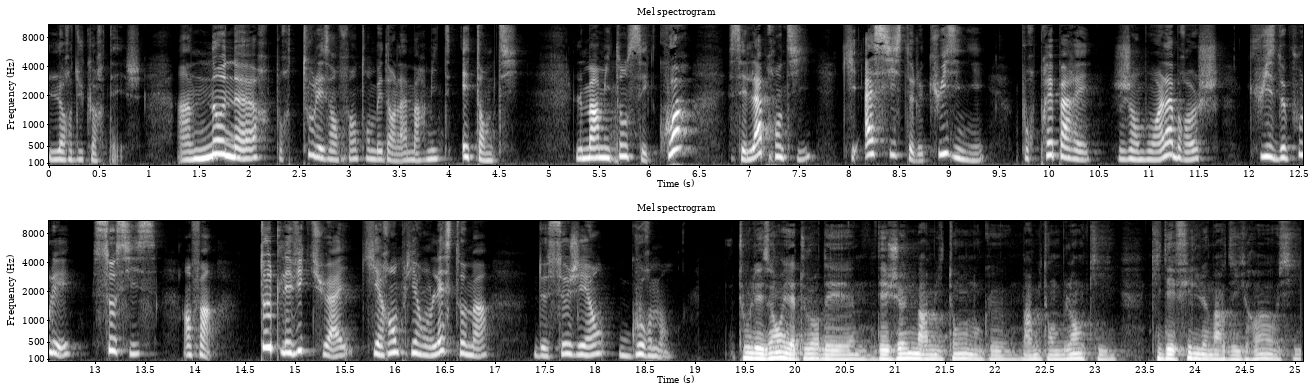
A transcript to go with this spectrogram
lors du cortège. Un honneur pour tous les enfants tombés dans la marmite étant petits. Le marmiton, c'est quoi? C'est l'apprenti qui assiste le cuisinier pour préparer jambon à la broche, cuisses de poulet, saucisses, enfin toutes les victuailles qui rempliront l'estomac de ce géant gourmand. Tous les ans, il y a toujours des, des jeunes marmitons, donc euh, marmitons blancs, qui, qui défilent le mardi gras aussi,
